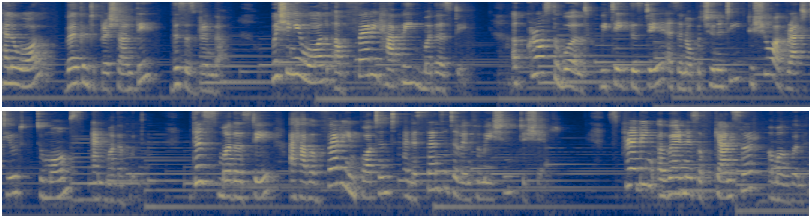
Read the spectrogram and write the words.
Hello, all. Welcome to Prashanti. This is Brinda. Wishing you all a very happy Mother's Day. Across the world, we take this day as an opportunity to show our gratitude to moms and motherhood. This Mother's Day, I have a very important and a sensitive information to share. Spreading awareness of cancer among women.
